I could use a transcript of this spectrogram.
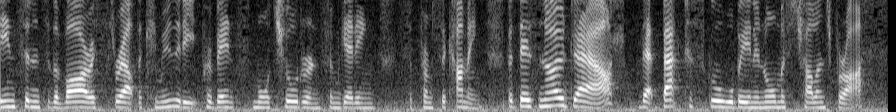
the incidence of the virus throughout the community, prevents more children from getting from succumbing. But there's no doubt that back to school will be an enormous challenge for us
